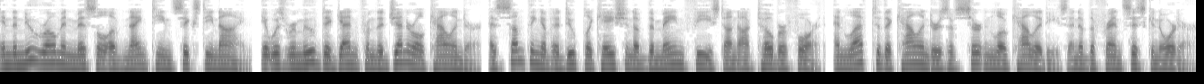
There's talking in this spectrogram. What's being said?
In the new Roman Missal of 1969, it was removed again from the general calendar, as something of a duplication of the main feast on October 4, and left to the calendars of certain localities and of the Franciscan order.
